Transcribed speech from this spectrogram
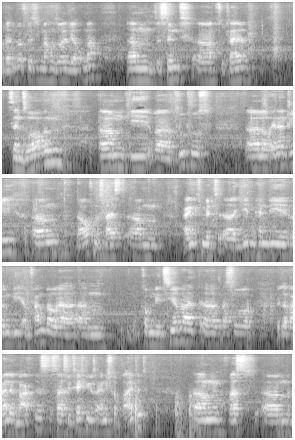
oder überflüssig machen soll, wie auch immer. Ähm, das sind äh, so kleine Sensoren, die über Bluetooth äh, Low Energy ähm, laufen. Das heißt, ähm, eigentlich mit äh, jedem Handy irgendwie empfangbar oder ähm, kommunizierbar, äh, was so mittlerweile im Markt ist. Das heißt, die Technik ist eigentlich verbreitet, ähm, was ähm,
